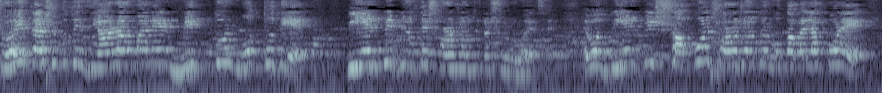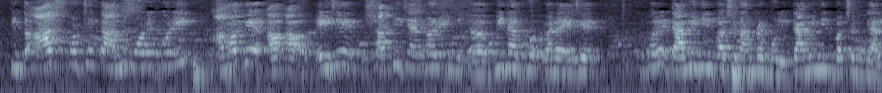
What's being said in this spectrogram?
শহীদ রাষ্ট্রপতি জিয়াউর রহমানের মৃত্যুর মধ্য দিয়ে বিএনপির বিরুদ্ধে ষড়যন্ত্রটা শুরু হয়েছে। এবং বিএনপির সকল ষড়যন্ত্র মোকাবেলা করে, কিন্তু আজ পর্যন্ত আমি মনে করি আমাকে এই যে সাতই জানুয়ারি বিনা মানে এই যে বলে, ডামি নির্বাচন আমরা বলি, ডামি নির্বাচন গেল।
